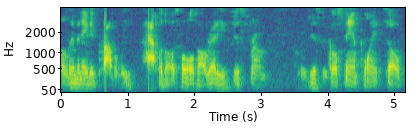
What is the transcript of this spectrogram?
eliminated probably half of those holes already just from logistical standpoint. So,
